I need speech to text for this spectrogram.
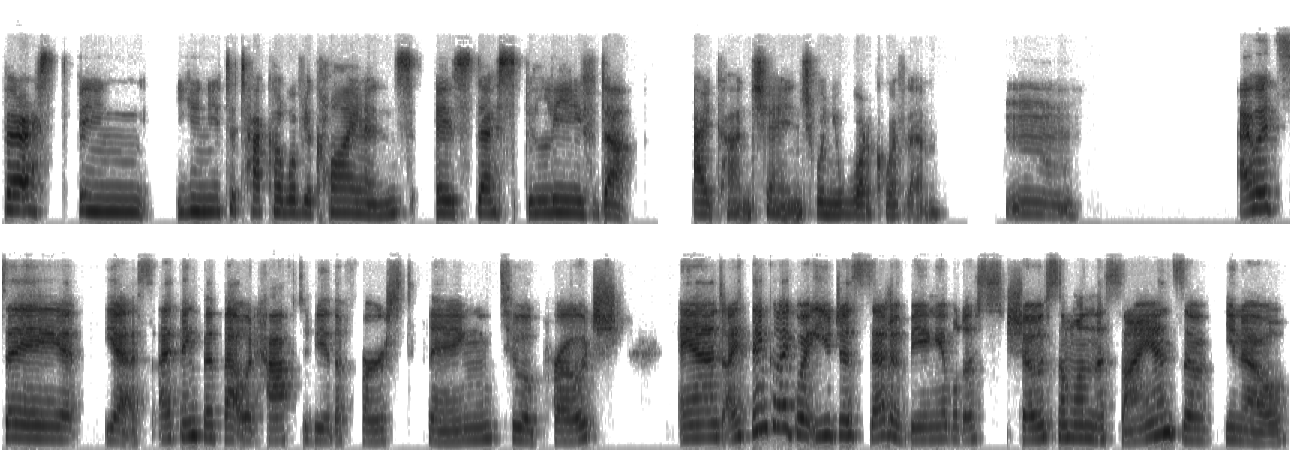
first thing you need to tackle with your clients is this belief that I can't change when you work with them? Mm. I would say yes. I think that that would have to be the first thing to approach. And I think, like what you just said, of being able to show someone the science of, you know,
